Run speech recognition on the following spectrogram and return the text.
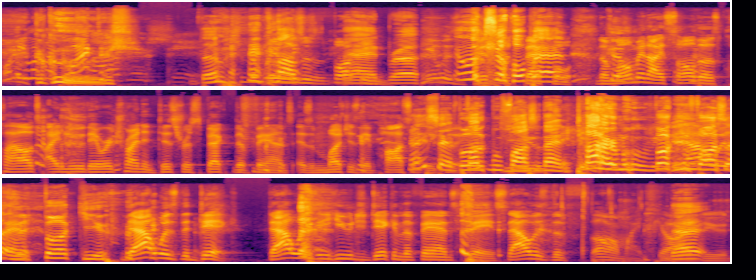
Why Gagoosh. Them, the clouds was fucking- bad, bruh. It was, It was so bad, disrespectful. The 'cause- moment I saw those clouds, I knew they were trying to disrespect the fans as much as they possibly could. They said could. fuck Fuck Mufasa you. that entire movie. Fuck That was Mufasa and fuck you. That was the dick. That was the huge dick in the fan's face. That was the. Oh my god, That- dude.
